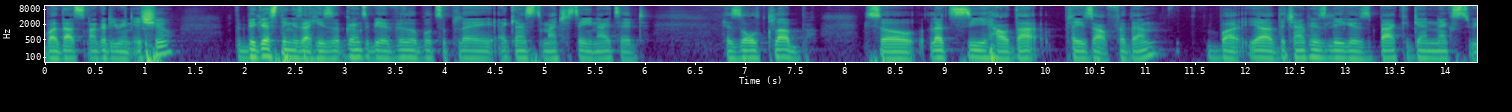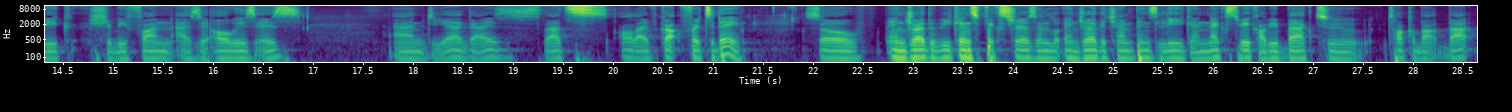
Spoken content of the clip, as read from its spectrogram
But that's not going to be an issue. The biggest thing is that he's going to be available to play against Manchester United, his old club. So let's see how that plays out for them. But yeah, the Champions League is back again next week. Should be fun as it always is. And yeah, guys, that's all I've got for today. So enjoy the weekend's fixtures and enjoy the Champions League. And next week, I'll be back to talk about that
